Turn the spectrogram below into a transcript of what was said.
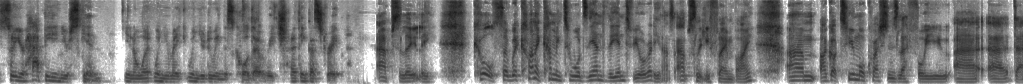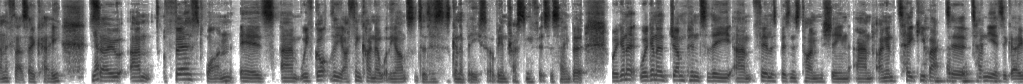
so, you're happy in your skin you know when, when you're making when you're doing this cold outreach. I think that's great Absolutely. Cool. So we're kind of coming towards the end of the interview already. That's absolutely flown by. Um, I got two more questions left for you, uh, uh, Dan, if that's okay. Yep. So, um, first one is um, we've got the. I think I know what the answer to this is going to be. So it'll be interesting if it's the same. But we're gonna we're gonna jump into the um, fearless business time machine, and I'm going to take you back to ten years ago.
